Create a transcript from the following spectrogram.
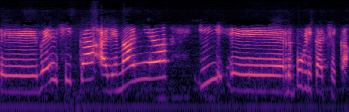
eh, Bélgica, Alemania, y eh, República Checa.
